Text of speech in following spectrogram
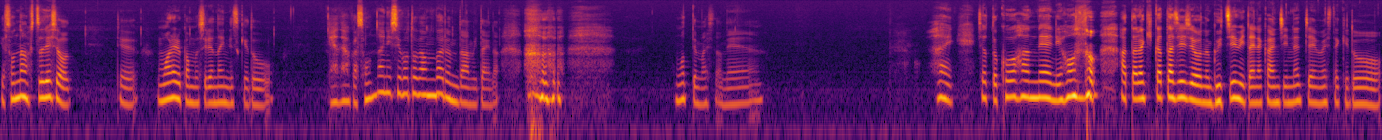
いやそんなん普通でしょって思われるかもしれないんですけどいやなんかそんなに仕事頑張るんだみたいな 思ってましたね。はい。ちょっと後半ね日本の 働き方事情の愚痴みたいな感じになっちゃいましたけど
